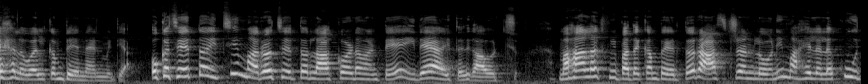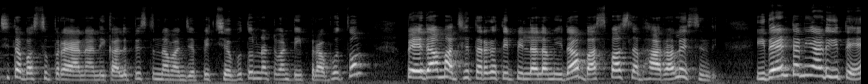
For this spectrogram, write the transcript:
Hi hello welcome to NIN media. ఒక చేత్తో ఇచ్చి మరో చేత్తో లాక్కోవడం అంటే ఇదే అవుతుంది కావచ్చు. మహాలక్ష్మి పథకం పేరుతో రాష్ట్రంలోని మహిళలకు ఉచిత బస్సు ప్రయాణాన్ని కల్పిస్తున్నామని చెప్పి చెబుతున్నటువంటి ప్రభుత్వం పేద మధ్యతరగతి పిల్లల మీద బస్ పాస్ల భారాలు వేసింది. ఇదేంటని అడిగితే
